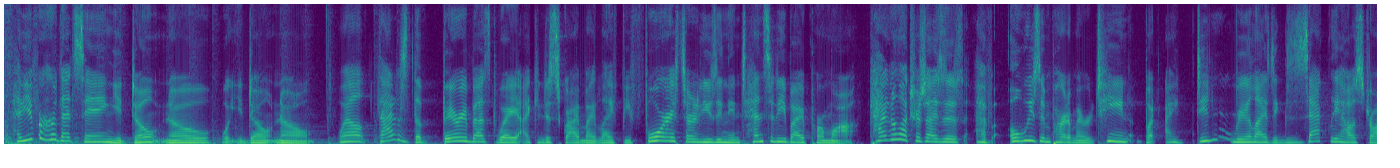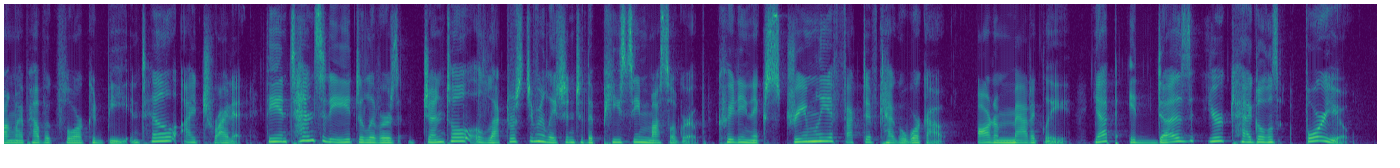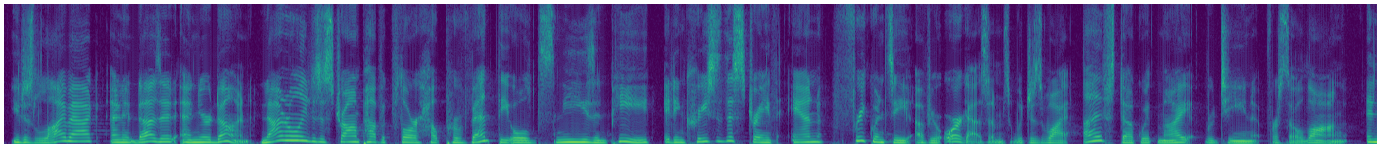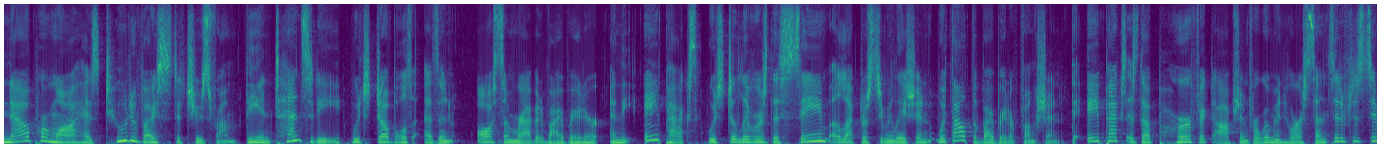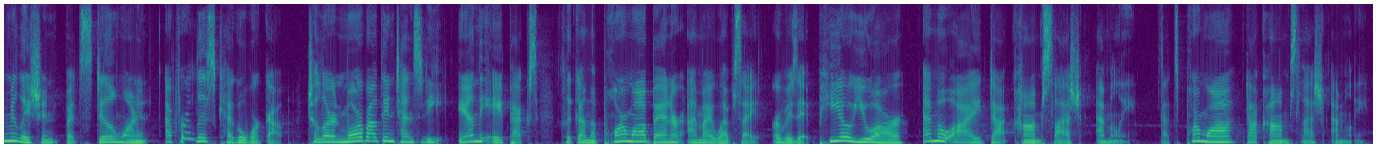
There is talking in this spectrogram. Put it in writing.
Have you ever heard that saying, you don't know what you don't know? Well, that is the very best way I can describe my life before I started using the Intensity by Pourmoi. Kegel exercises have always been part of my routine, but I didn't realize exactly how strong my pelvic floor could be until I tried it. The Intensity delivers gentle electrostimulation to the PC muscle group, creating an extremely effective Kegel workout automatically. Yep, it does your Kegels for you. You just lie back and it does it and you're done. Not only does a strong pelvic floor help prevent the old sneeze and pee, it increases the strength and frequency of your orgasms, which is why I've stuck with my routine for so long. And now Pourmoi has two devices to choose from the Intensity, which doubles as an awesome rabbit vibrator, and the Apex, which delivers the same electrostimulation without the vibrator function. The Apex is the perfect option for women who are sensitive to stimulation but still want an effortless Kegel workout. To learn more about the intensity and the Apex, click on the Pourmoi banner on my website or visit P-O-U-R-M-O-I.com slash Emily. That's pourmoi.com slash Emily.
